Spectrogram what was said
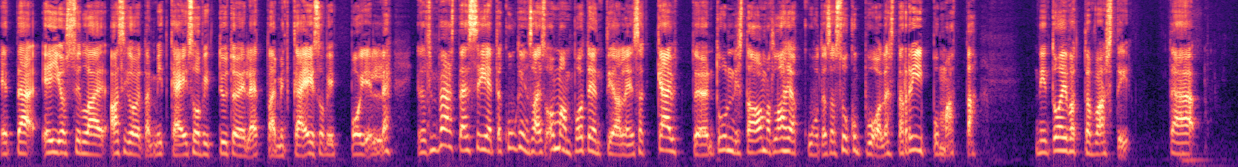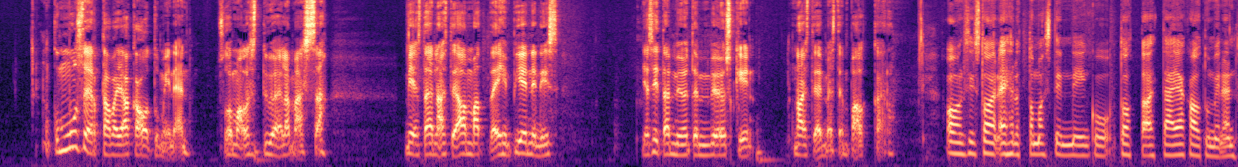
että ei ole sillä asioita, mitkä ei sovi tytöille tai mitkä ei sovi pojille. Ja jos me päästään siihen, että kukin saisi oman potentiaalinsa käyttöön, tunnistaa omat lahjakkuutensa sukupuolesta riippumatta, niin toivottavasti tämä niin musertava jakautuminen suomalaisessa työelämässä miesten ja naisten ammatteihin pienenisi ja sitä myöten myöskin naisten ja miesten palkkaero. On siis toi on ehdottomasti niin kuin totta, että tämä jakautuminen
